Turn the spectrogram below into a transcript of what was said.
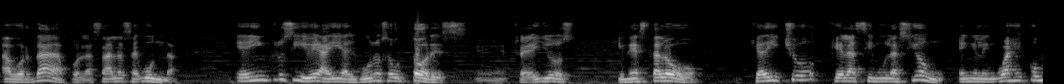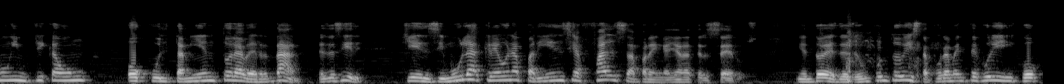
abordada por la sala segunda. E inclusive hay algunos autores, entre ellos Ginesta Lobo, que ha dicho que la simulación en el lenguaje común implica un ocultamiento de la verdad. Es decir, quien simula crea una apariencia falsa para engañar a terceros. Y entonces, desde un punto de vista puramente jurídico,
